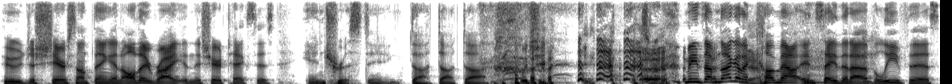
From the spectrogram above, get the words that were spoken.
who just share something and all they write in the share text is interesting, dot, dot, dot, which means I'm not going to yeah. come out and say that I believe this,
